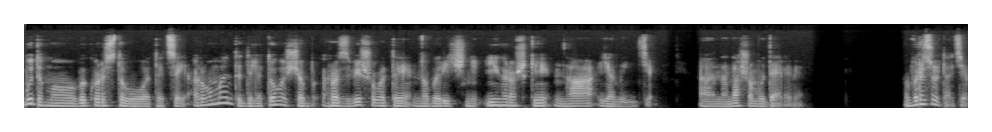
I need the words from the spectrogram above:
Будемо використовувати цей аргумент для того, щоб розвішувати новорічні іграшки на ялинці на нашому дереві. В результаті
